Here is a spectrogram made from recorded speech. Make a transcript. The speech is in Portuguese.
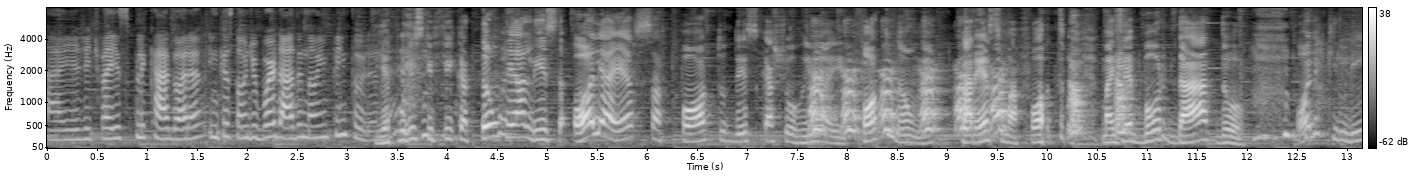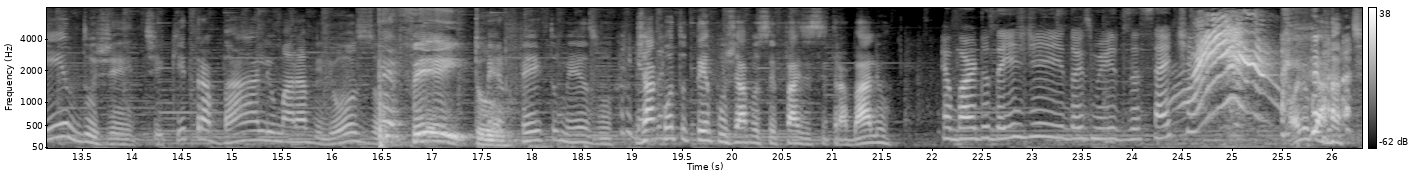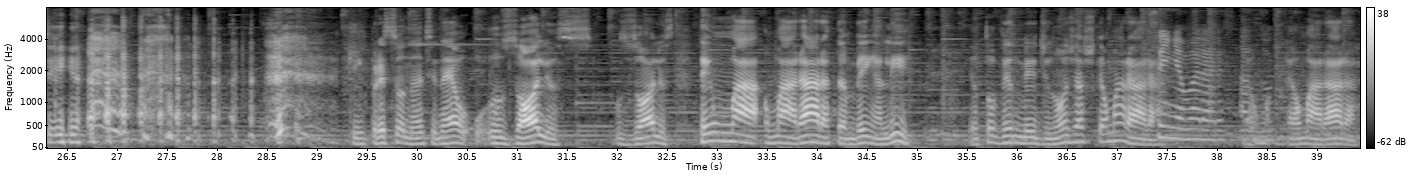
Aí a gente vai explicar agora em questão de bordado e não em pintura. E né? é por isso que fica tão realista. Olha essa foto desse cachorrinho aí. Foto não, né? Parece uma foto, mas é bordado. Olha que lindo, gente. Que trabalho maravilhoso. Perfeito. Perfeito mesmo. Obrigada. Já há quanto tempo já você faz esse trabalho? Eu bordo desde 2017. Olha o gatinho. que impressionante, né? Os olhos, os olhos. Tem uma, uma arara também ali. Eu tô vendo meio de longe, acho que é uma arara. Sim, é uma arara É uma, é uma arara.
